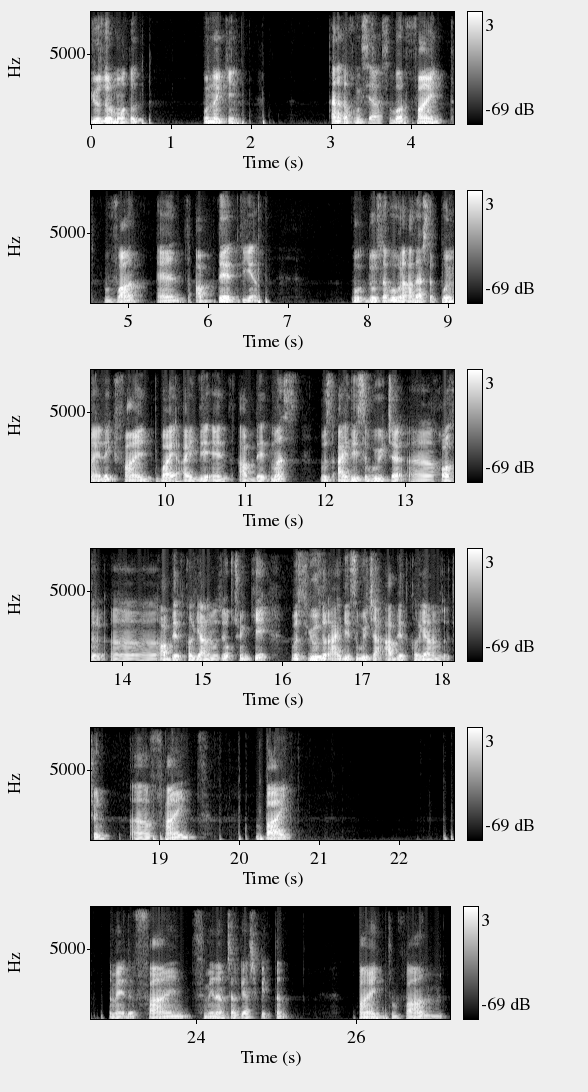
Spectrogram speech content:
User model. Bundan keyin qanaqa funksiyasi bor? Find one and update degan. Bu do'stlar bu bilan adashtirib qo'ymaylik. Find by id and update emas. Biz idsi bo'yicha e, hozir e, update qilganimiz yo'q. Chunki biz user idsi bo'yicha update qilganimiz uchun e, find by nima edi? Find men ham chalkashib ketdim. Find one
